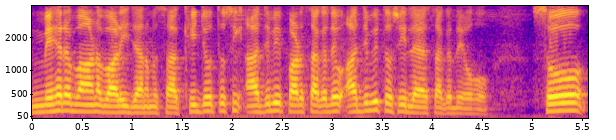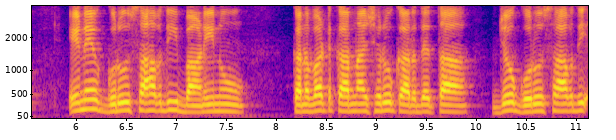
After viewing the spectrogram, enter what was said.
ਮਿਹਰਬਾਨ ਵਾਲੀ ਜਨਮ ਸਾਖੀ, ਜੋ ਤੁਸੀਂ ਅੱਜ ਵੀ ਪੜ੍ਹ ਸਕਦੇ ਹੋ, ਅੱਜ ਵੀ ਤੁਸੀਂ ਲੈ ਸਕਦੇ ਹੋ। ਸੋ ਇਹਨੇ ਗੁਰੂ ਸਾਹਿਬ ਦੀ ਬਾਣੀ ਨੂੰ ਕਨਵਰਟ ਕਰਨਾ ਸ਼ੁਰੂ ਕਰ ਦਿੱਤਾ, ਜੋ ਗੁਰੂ ਸਾਹਿਬ ਦੀ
